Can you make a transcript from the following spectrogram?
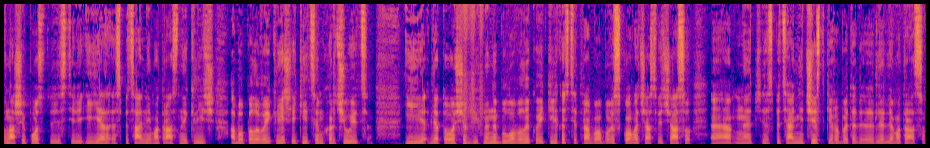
в нашій постілі. І є спеціальний матрасний кліщ або пиловий кліщ, який цим харчується. І для того, щоб їх не не було великої кількості, треба обов'язково час від часу е, м, ч- спеціальні чистки робити для, для матрасу.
